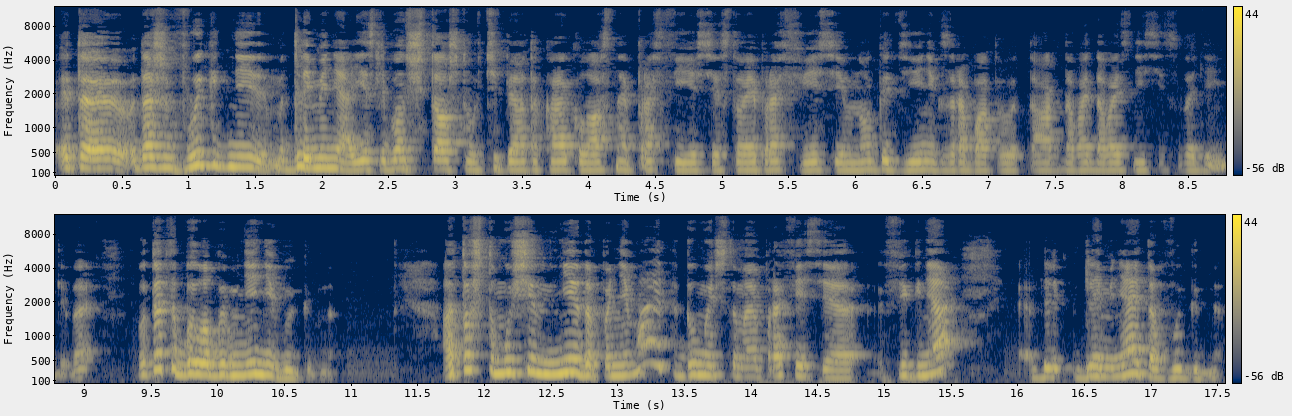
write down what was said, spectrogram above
это даже выгоднее для меня, если бы он считал, что у тебя такая классная профессия, с твоей профессией много денег зарабатывают, так, давай, давай, снеси сюда деньги, да? Вот это было бы мне невыгодно. А то, что мужчина недопонимает и думает, что моя профессия фигня, для меня это выгодно.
